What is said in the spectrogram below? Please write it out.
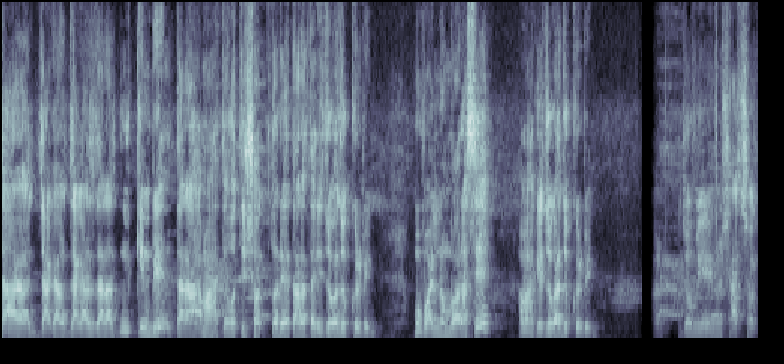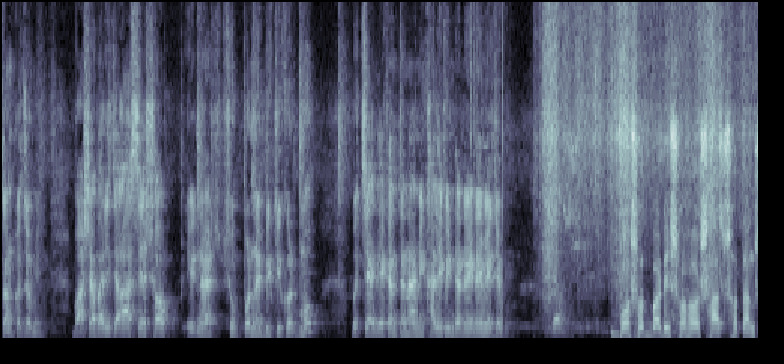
যা জায়গা জায়গা যারা কিনবেন, তারা আমার হাতে অতি সত্তরে তাড়াতাড়ি যোগাযোগ করবেন। মোবাইল নম্বর আছে, আমাকে যোগাযোগ করবেন। জমি সাত শতাংশ জমি। বাসা বাড়ি যা আছে সব এনার সুপণ্য বিক্রি করব, বুঝছেন? এখান থেকে আমি খালি পিনটা নেমে যাব। বসত বাড়ি সহ সাত শতাংশ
